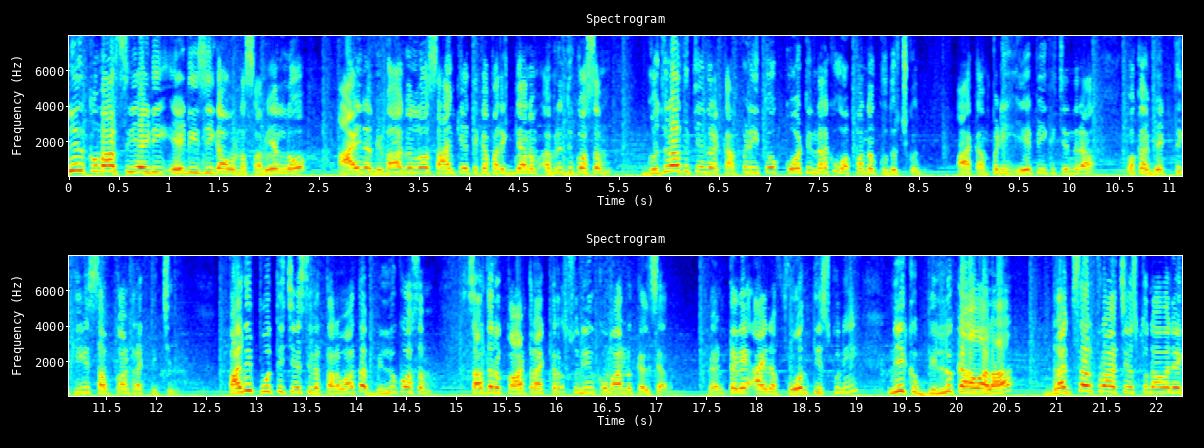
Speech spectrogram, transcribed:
సునీల్ కుమార్ సిఐడి ఏడీజీగా ఉన్న సమయంలో ఆయన విభాగంలో సాంకేతిక పరిజ్ఞానం అభివృద్ధి కోసం గుజరాత్కు చెందిన కంపెనీతో కోటిన్నరకు ఒప్పందం కుదుర్చుకుంది. ఆ కంపెనీ ఏపీకి చెందిన ఒక వ్యక్తికి సబ్ కాంట్రాక్ట్ ఇచ్చింది. పని పూర్తి చేసిన తర్వాత బిల్లు కోసం సదరు కాంట్రాక్టర్ సునీల్ కుమార్ను కలిశారు. వెంటనే ఆయన ఫోన్ తీసుకుని నీకు బిల్లు కావాలా? డ్రగ్ సరఫరా చేస్తున్నావనే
